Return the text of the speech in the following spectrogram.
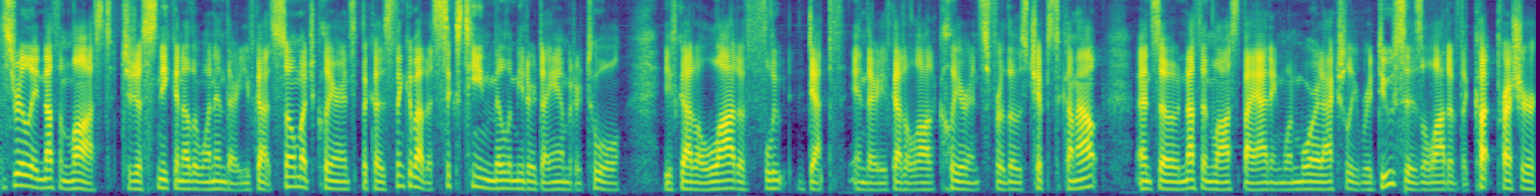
there's really nothing lost to just sneak another one in there. You've got so much clearance because think about a 16 millimeter diameter tool. You've got a lot of flute depth in there. You've got a lot of clearance for those chips to come out. And so nothing lost by adding one more. It actually reduces a lot of the cut pressure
